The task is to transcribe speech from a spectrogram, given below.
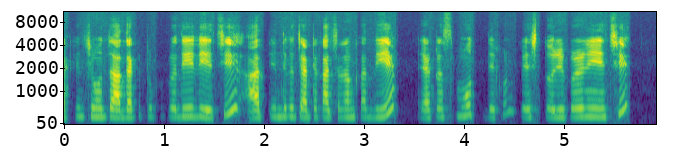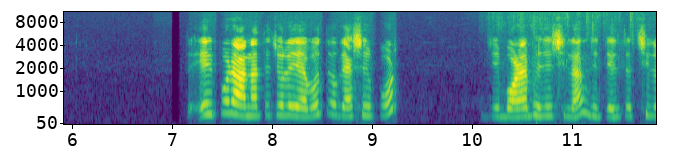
এক ইঞ্চি মতো আদাকে টুকরো করে দিয়ে দিয়েছি। আর তিন থেকে চারটে কাঁচা লঙ্কা দিয়ে একটা স্মুথ দেখুন পেস্ট তৈরি করে নিয়েছি। তো এরপর রান্নাতে চলে যাব। তো গ্যাসের উপর যে বড়া ভেজেছিলাম, যে তেলটা ছিল,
